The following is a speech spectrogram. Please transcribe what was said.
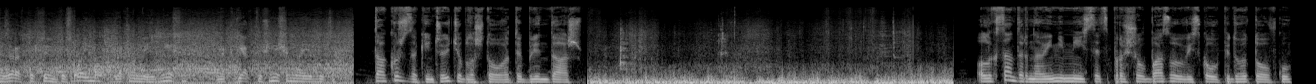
Ми зараз працюємо по-своєму, як нам вигідніше, як, як точніше має бути. Також закінчують облаштовувати бліндаж. Олександр на війні місяць пройшов базову військову підготовку.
